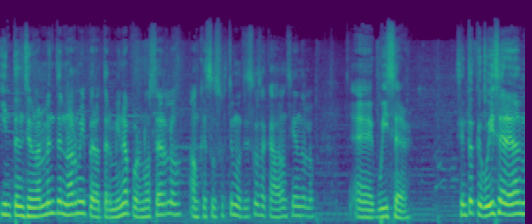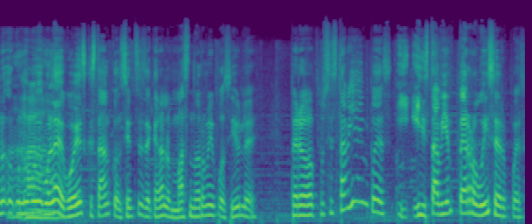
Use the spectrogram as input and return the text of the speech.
intencionalmente normie, pero termina por no serlo. Aunque sus últimos discos acabaron siéndolo. Eh, Weezer. Siento que Weezer eran una Ajá. bola de güeyes que estaban conscientes de que era lo más normie posible. Pero pues está bien, pues. Y, y está bien perro Weezer, pues.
